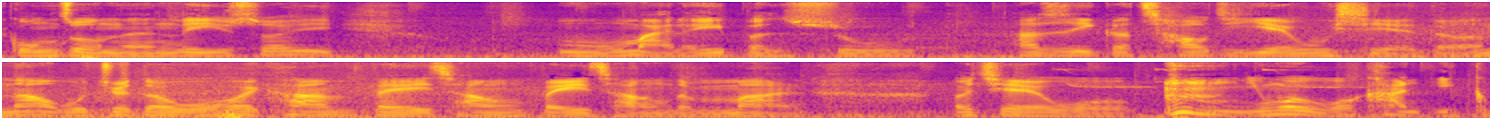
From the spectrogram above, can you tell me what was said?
工作能力，所以我买了一本书，它是一个超级业务写的。那我觉得我会看非常非常的慢。而且我，因为我看一个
